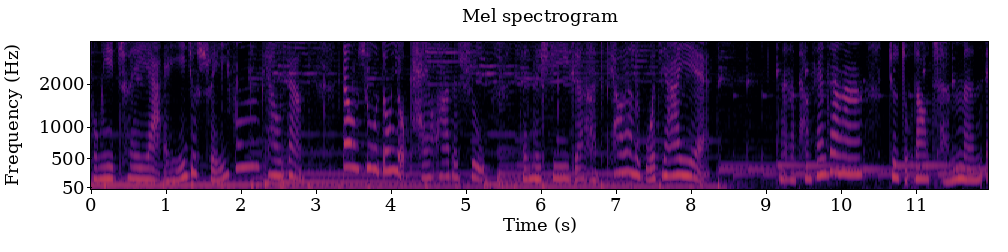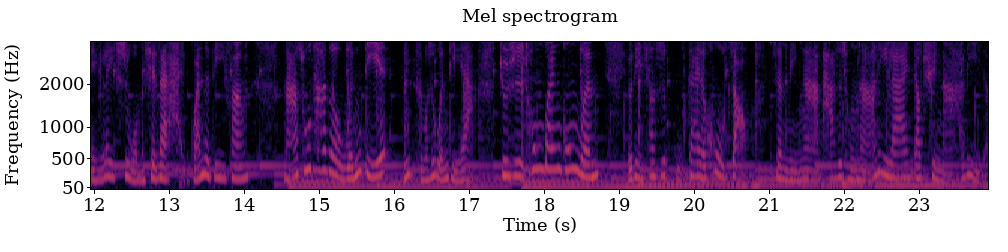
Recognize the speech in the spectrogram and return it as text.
风一吹呀，哎，就随风飘荡。到处都有开花的树，真的是一个很漂亮的国家耶。那唐三藏啊，就走到城门，哎，类似我们现在海关的地方，拿出他的文牒。嗯，什么是文牒呀？就是通关公文，有点像是古代的护照，证明啊他是从哪里来，要去哪里的。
